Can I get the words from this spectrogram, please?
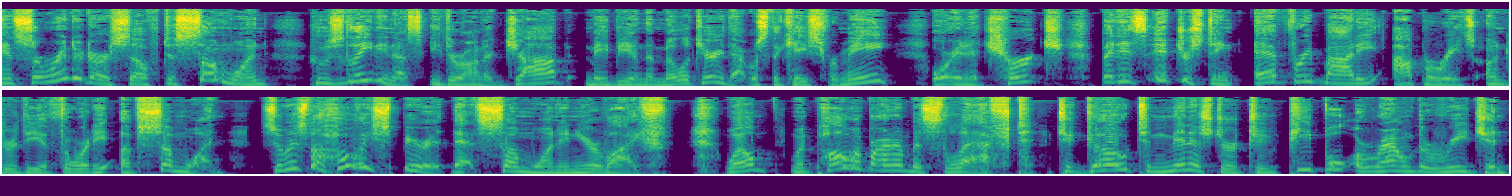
and surrendered ourselves to someone who's leading us, either on a job, maybe in the military. That was the case for me, or in a church. But it's interesting. Everybody operates under the authority of someone. So is the Holy Spirit that someone in your life? Well, when Paul and Barnabas left to go to minister to people around the region,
